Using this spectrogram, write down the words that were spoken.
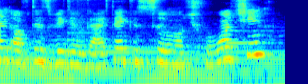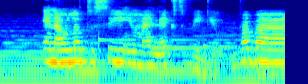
end of this video, guys. Thank you so much for watching, and I would love to see you in my next video. Bye bye.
